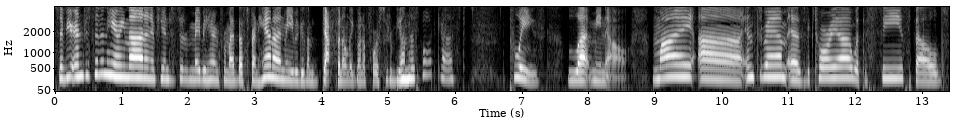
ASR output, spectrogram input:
So if you're interested in hearing that, and if you're interested in maybe hearing from my best friend Hannah and me, because I'm definitely going to force her to be on this podcast, please let me know. My uh, Instagram is Victoria with the C spelled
